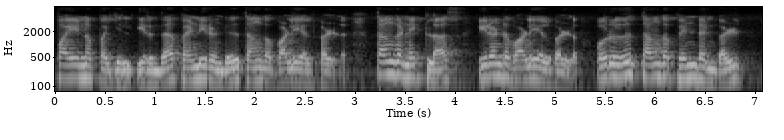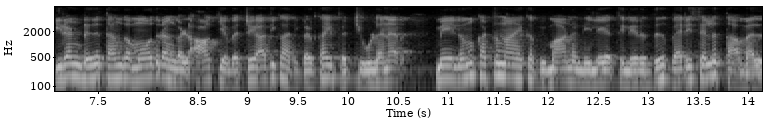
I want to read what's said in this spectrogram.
பயண பையில் இருந்த பன்னிரண்டு தங்க வளையல்கள் தங்க நெக்லஸ் இரண்டு வளையல்கள் ஒரு தங்க பெண்டன்கள் இரண்டு தங்க மோதிரங்கள் ஆகியவற்றை அதிகாரிகள் கைப்பற்றியுள்ளனர். மேலும் கட்டுநாயக்க விமான நிலையத்திலிருந்து வரி செலுத்தாமல்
